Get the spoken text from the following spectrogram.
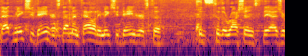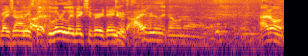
that makes you dangerous. That mentality makes you dangerous to, to, to the Russians, the Azerbaijanis. That literally makes you very dangerous. Dude, I really don't. Uh, I don't.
